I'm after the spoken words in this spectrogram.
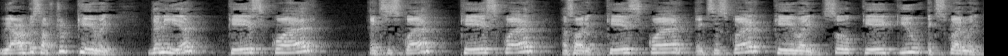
we have to substitute ky. Then here k square x square, k square, uh, sorry, k square x square, ky. So k cube x square y.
